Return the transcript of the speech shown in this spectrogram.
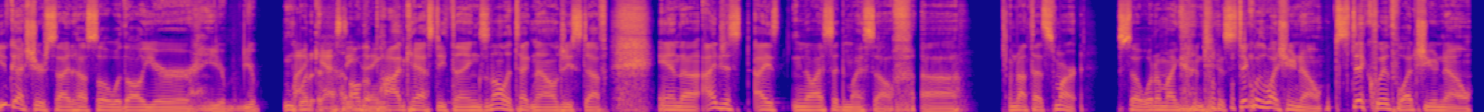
You've got your side hustle with all your your your what- Podcasty all the things. podcasty things and all the technology stuff. And uh, I just I you know I said to myself, uh, I'm not that smart. So what am I going to do? Stick with what you know. Stick with what you know.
